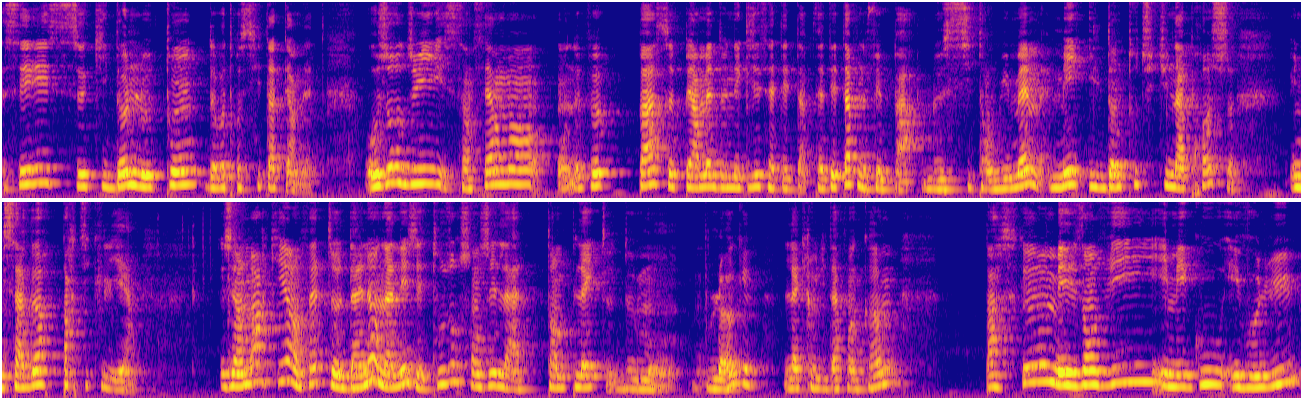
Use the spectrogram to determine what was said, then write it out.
c'est ce qui donne le ton de votre site internet. Aujourd'hui, sincèrement, on ne peut pas se permettre de négliger cette étape. Cette étape ne fait pas le site en lui-même, mais il donne tout de suite une approche, une saveur particulière. J'ai remarqué en fait d'année en année, j'ai toujours changé la template de mon blog, lacreolita.com parce que mes envies et mes goûts évoluent,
